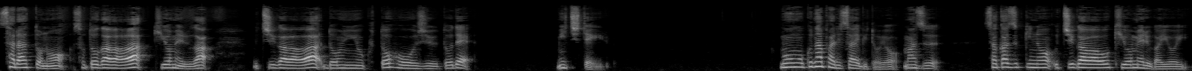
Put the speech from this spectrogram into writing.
皿との外側は清めるが、内側は貪欲と宝珠とで満ちている。盲目なパリサイ人よ。まず、杯の内側を清めるがよい。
